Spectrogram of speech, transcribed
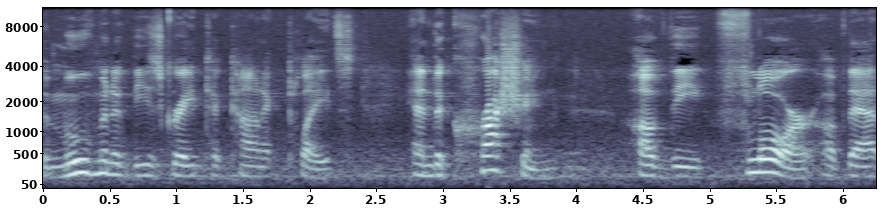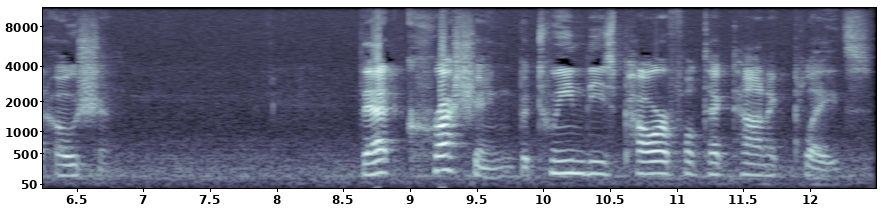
the movement of these great tectonic plates, and the crushing of the floor of that ocean. That crushing between these powerful tectonic plates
